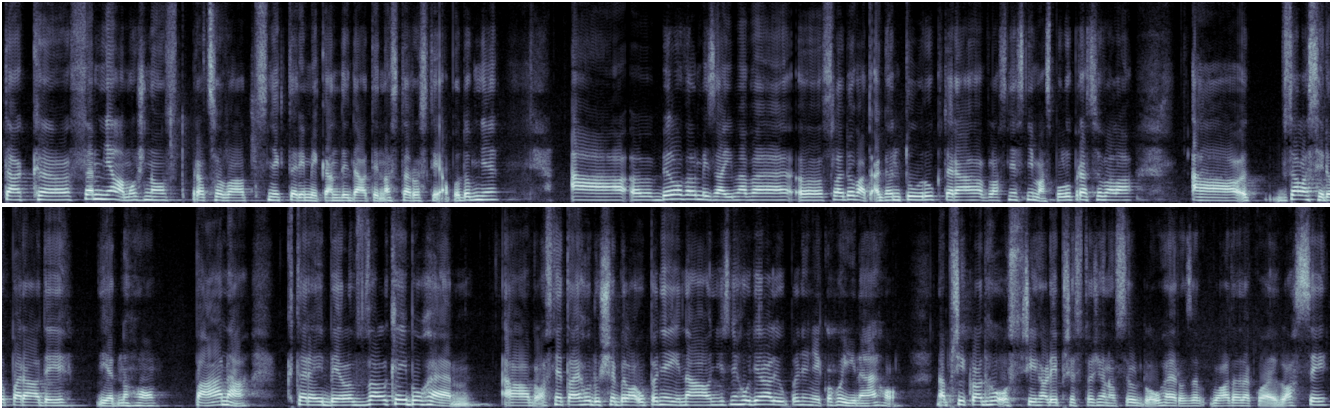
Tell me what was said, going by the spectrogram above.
tak eh, jsem měla možnost pracovat s některými kandidáty na starosty a podobně. A eh, bylo velmi zajímavé sledovat agenturu, která vlastně s nima spolupracovala a vzala si do parády jednoho pána, který byl velký bohem a vlastně ta jeho duše byla úplně jiná. Oni z něho udělali úplně někoho jiného. Například ho ostříhali, přestože nosil dlouhé rozevláté takové vlasy,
